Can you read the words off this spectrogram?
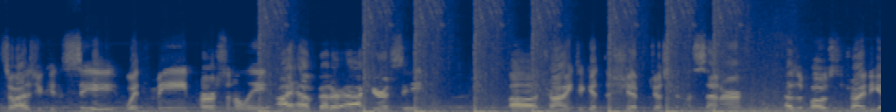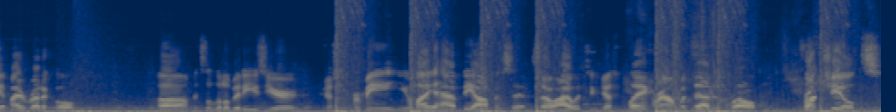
So as you can see, with me personally, I have better accuracy uh, trying to get the ship just in the center, as opposed to trying to get my reticle. Um, it's a little bit easier just for me. You might have the opposite, so I would suggest playing around with that as well. Front shields.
